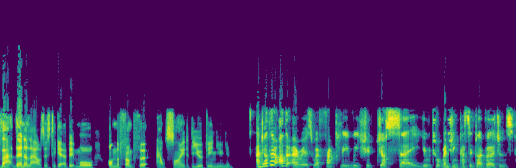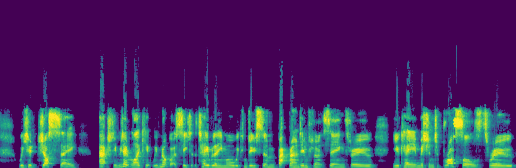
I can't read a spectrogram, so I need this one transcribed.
that then allows us to get a bit more on the front foot outside of the European Union. And are there other areas where, frankly, we should just say, you were talk, mentioning passive divergence, we should just say, actually, we don't like it. We've not got a seat at the table anymore. We can do some background influencing through UK emission to Brussels, through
